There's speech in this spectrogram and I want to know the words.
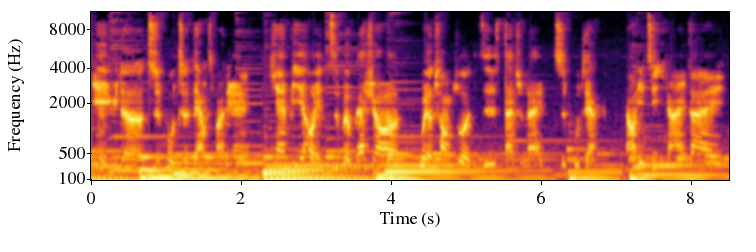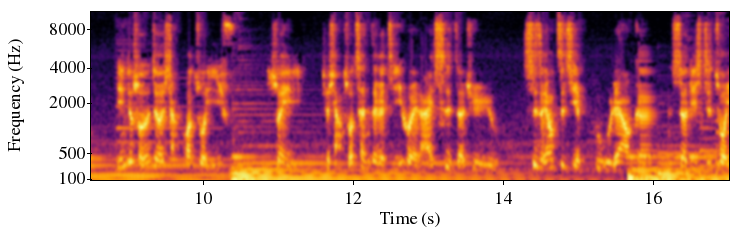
业余的织布者这样子吧。因为现在毕业后也织布也不太需要为了创作，只是单纯在织布这样。然后一直以来在研究所就有想过做衣服，所以就想说趁这个机会来试着去。试着用自己的布料跟设计师做衣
